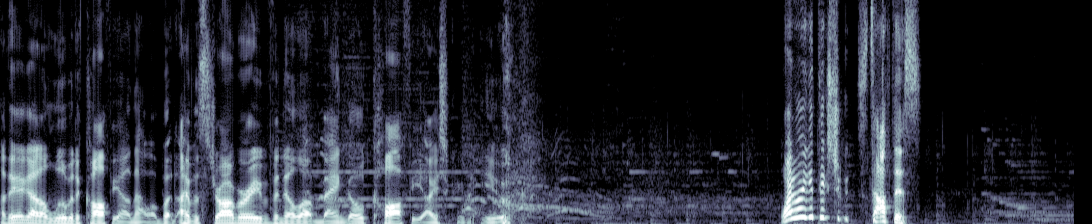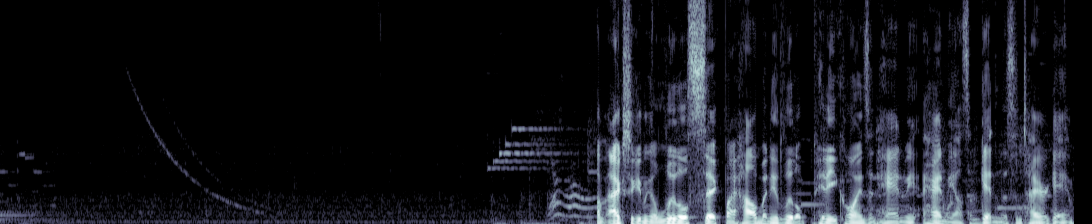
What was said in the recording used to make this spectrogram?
I think I got a little bit of coffee on that one, but I have a strawberry, vanilla, mango, coffee ice cream. at You. Why do I get the extra? Stop this. I'm actually getting a little sick by how many little pity coins and hand me hand me outs I'm getting this entire game.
